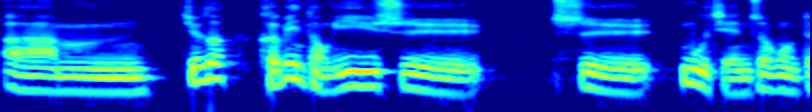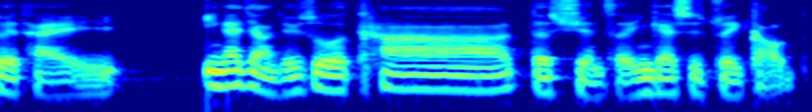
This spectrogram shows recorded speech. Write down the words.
嗯，就是说和平统一是是目前中共对台应该讲，就是说他的选择应该是最高的。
